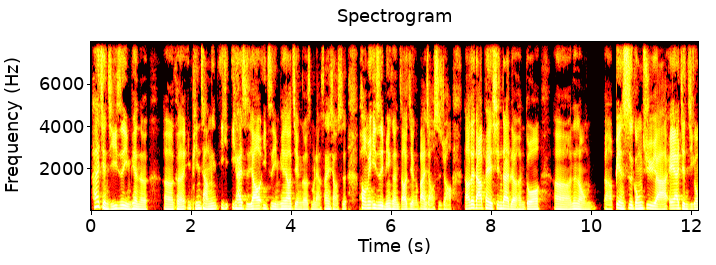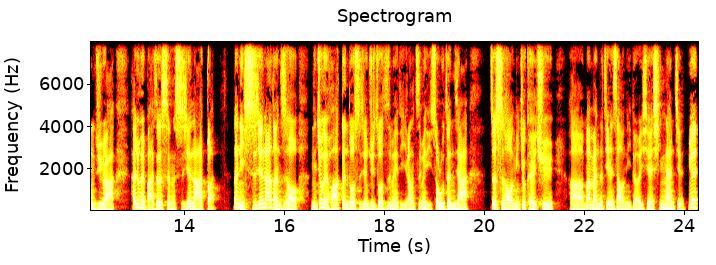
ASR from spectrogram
他在剪辑一支影片呢。呃，可能平常一一开始要一支影片要剪个什么两三个小时，后面一支影片可能只要剪个半小时就好，然后再搭配现在的很多呃那种呃辨识工具啊，AI 剪辑工具啊，它就可以把这个省的时间拉短。那你时间拉短之后，你就可以花更多时间去做自媒体，让自媒体收入增加。这时候你就可以去呃慢慢的减少你的一些新案件，因为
